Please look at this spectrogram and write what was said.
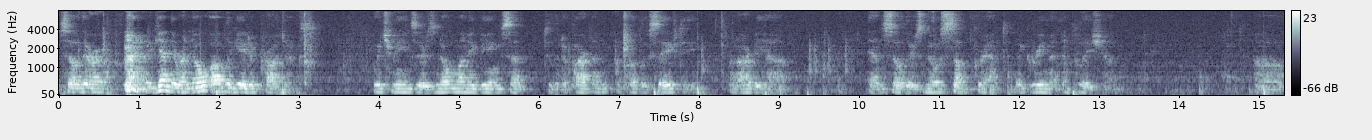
So there are, again, there are no obligated projects, which means there's no money being sent to the Department of Public Safety on our behalf. And so there's no sub-grant agreement in place yet. Uh,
